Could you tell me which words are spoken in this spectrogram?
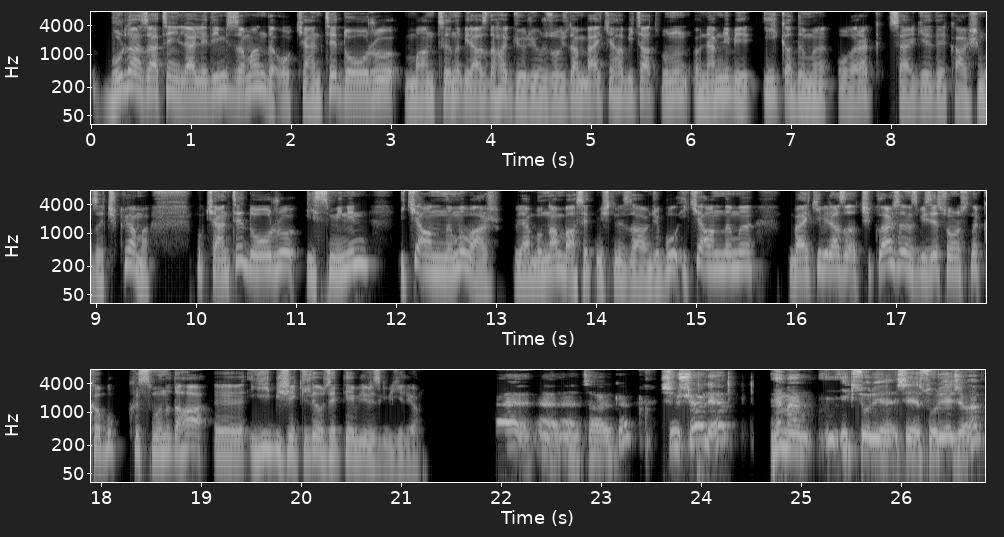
Buradan zaten ilerlediğimiz zaman da o kente doğru mantığını biraz daha görüyoruz. O yüzden belki Habitat bunun önemli bir ilk adımı olarak sergide de karşımıza çıkıyor ama bu kente doğru isminin iki anlamı var. Yani bundan bahsetmiştiniz daha önce. Bu iki anlamı belki biraz açıklarsanız bize sonrasında kabuk kısmını daha e, iyi bir şekilde özetleyebiliriz gibi geliyor. Evet, evet, evet harika. Şimdi şöyle hemen ilk soruya şeye soruya cevap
